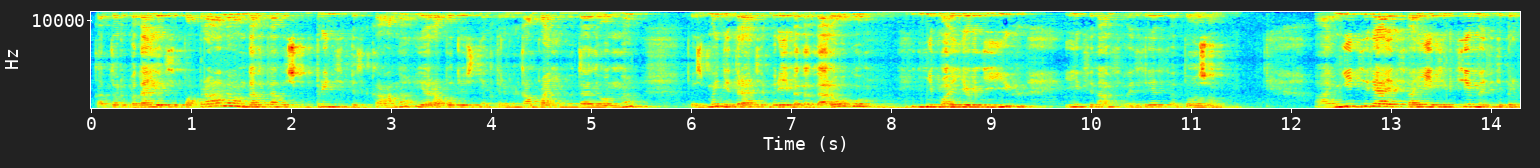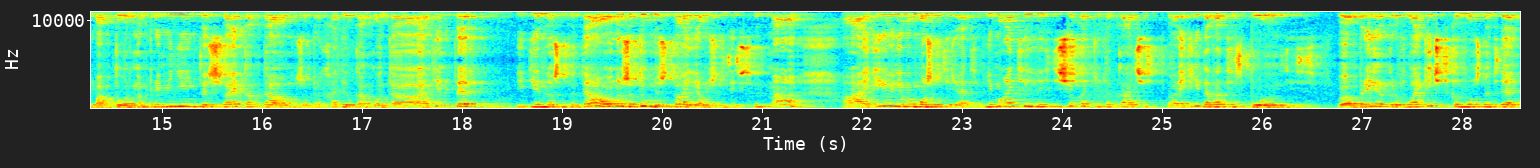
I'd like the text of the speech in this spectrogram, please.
который подается по правилам, достаточно в принципе скана, я работаю с некоторыми компаниями удаленно, то есть мы не тратим время на дорогу, ни мое, ни их, и финансовые средства тоже. А, не теряет своей эффективности при повторном применении, то есть человек, когда он уже проходил какой-то один тест, единожды, да, он уже думает, что а, я уже здесь все знаю, и у него может теряться внимательность, еще какие-то качества, и даваться сбою здесь. При графологическом можно взять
